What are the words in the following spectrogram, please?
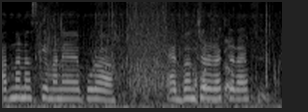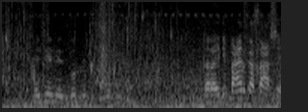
আদনান আজকে মানে পুরা অ্যাডভেঞ্চারের একটা রাইফ তারা এটি পায়ের কাছে আসে।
